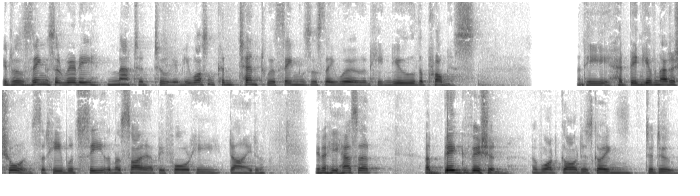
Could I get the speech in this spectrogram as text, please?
It was the things that really mattered to him. He wasn't content with things as they were, and he knew the promise. And he had been given that assurance that he would see the Messiah before he died. And you know, he has a, a big vision of what God is going to do.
